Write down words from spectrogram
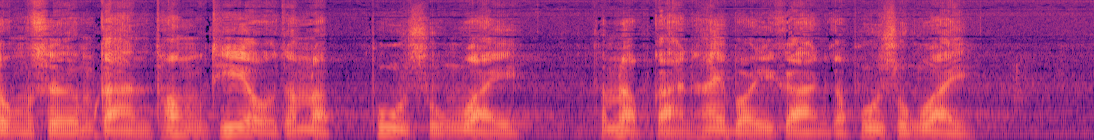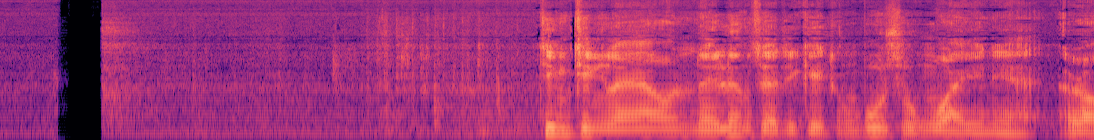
ส่งเสริมการท่องเที่ยวสำหรับผู้สูงวัยสำหรับการให้บริการกับผู้สูงวัย จริงๆแล้วในเรื่องเศรษฐกิจของผู้สูงวัยเนี่ยเรา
